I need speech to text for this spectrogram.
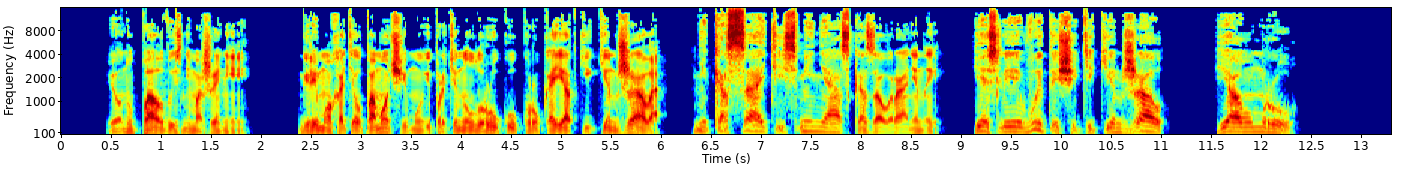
И он упал в изнеможении. Гремо хотел помочь ему и протянул руку к рукоятке кинжала. «Не касайтесь меня», — сказал раненый. Если вытащите кинжал, я умру.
